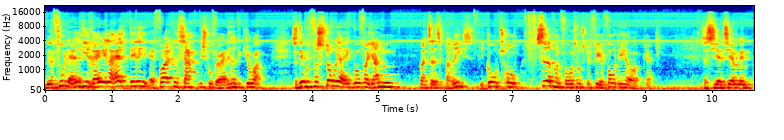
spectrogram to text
Vi havde fulgt alle de regler, alt det, at folk havde sagt, vi skulle gøre, det havde vi gjort. Så derfor forstod jeg ikke, hvorfor jeg nu var taget til Paris i god tro, sidder på en fortogscafé og får det her opkald. Så siger jeg til ham, men,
